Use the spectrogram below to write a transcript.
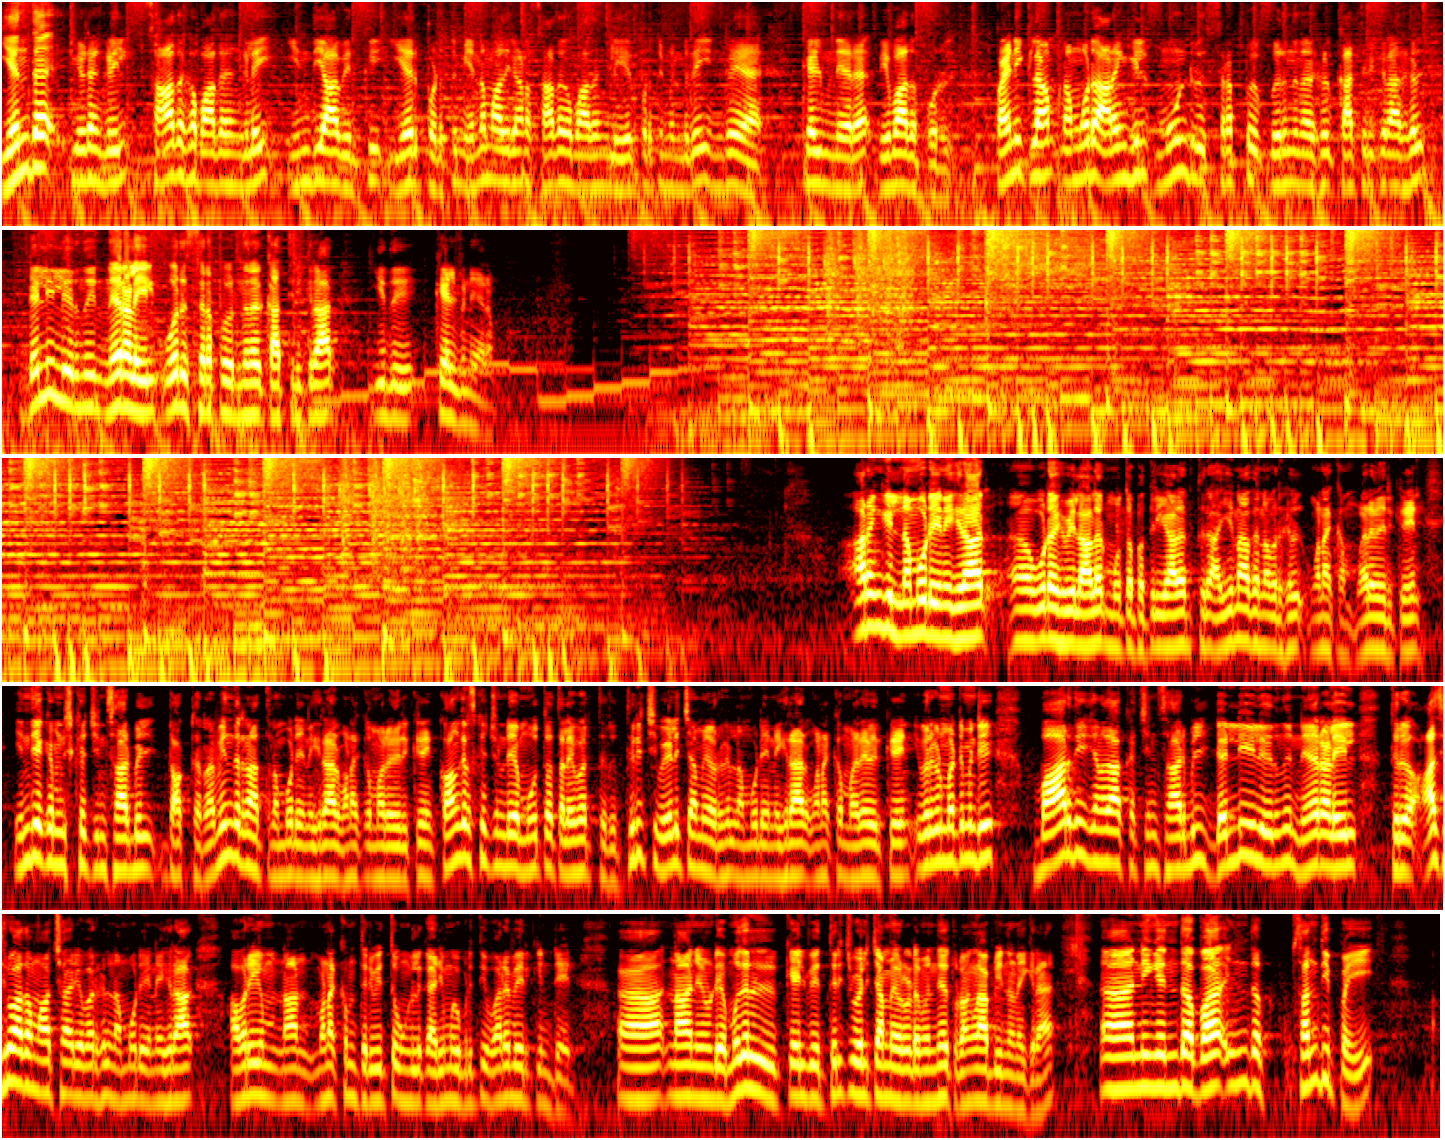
எந்த இடங்களில் சாதக பாதகங்களை இந்தியாவிற்கு ஏற்படுத்தும் என்ன மாதிரியான சாதக பாதகங்களை ஏற்படுத்தும் என்பதே இன்றைய கேள்வி நேர விவாத பொருள். பயணிக்கலாம். நம்மோடு அரங்கில் மூன்று சிறப்பு விருந்தினர்கள் காத்திருக்கிறார்கள். டெல்லியிலிருந்து நேரலையில் ஒரு சிறப்பு விருந்தினர் காத்திருக்கிறார். இது கேள்வி நேரம். அரங்கில் நம்மோடு இணைகிறார் ஊடகவியலாளர் மூத்த பத்திரிகையாளர் திரு. ஐயநாதன் அவர்கள். வணக்கம். வரவேற்கிறேன். இந்திய கம்யூனிஸ்ட் கட்சியின் சார்பில் டாக்டர் ரவீந்திரநாத் நம்மோடு இணைகிறார். வணக்கம். வரவேற்கிறேன். காங்கிரஸ் கட்சியினுடைய மூத்த தலைவர் திரு. திருச்சி வேலுச்சாமி அவர்கள் நம்மோடு இணைகிறார். வணக்கம். வரவேற்கிறேன். இவர்கள் மட்டுமின்றி பாரதிய ஜனதா கட்சியின் சார்பில் டெல்லியிலிருந்து நேரலையில் திரு. ஆசீர்வாதம் ஆச்சாரி அவர்கள் நம்மோடு இணைகிறார். அவரையும் நான் வணக்கம் தெரிவித்து உங்களுக்கு அறிமுகப்படுத்தி வரவேற்கின்றேன். நான் என்னுடைய முதல் கேள்வியை திருச்சி வேலுச்சாமி அவர்களிடமிருந்தே தொடங்கலாம் அப்படின்னு நினைக்கிறேன். நீங்கள் இந்த வ- இந்த சந்திப்பை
